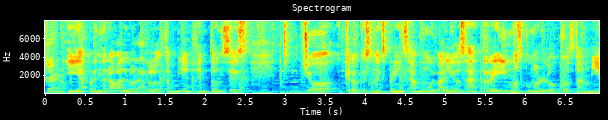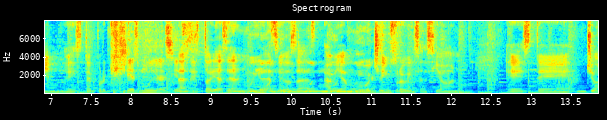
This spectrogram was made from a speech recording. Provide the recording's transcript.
Claro. Y aprender a valorarlo también. Entonces, yo creo que es una experiencia muy valiosa. Reímos como locos también, este, porque Sí, es muy gracioso. las historias eran muy, graciosas. muy, muy, Había mucha gracioso. improvisación. Este, yo,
